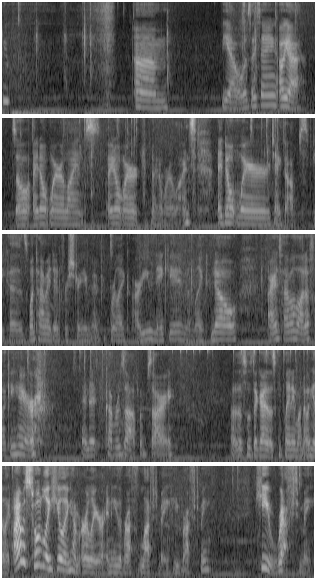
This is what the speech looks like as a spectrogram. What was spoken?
Boop. Um, yeah, what was I saying? Oh yeah, so I don't wear Alliance. I don't wear, I don't wear Alliance. I don't wear tank tops because one time I did for stream and people were like, are you naked? And I'm like, no, I just have a lot of fucking hair. and it covers up. I'm sorry. Oh, this was the guy that was complaining about no healing. I was totally healing him earlier, and he ref left me. He refed me. He refed me.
